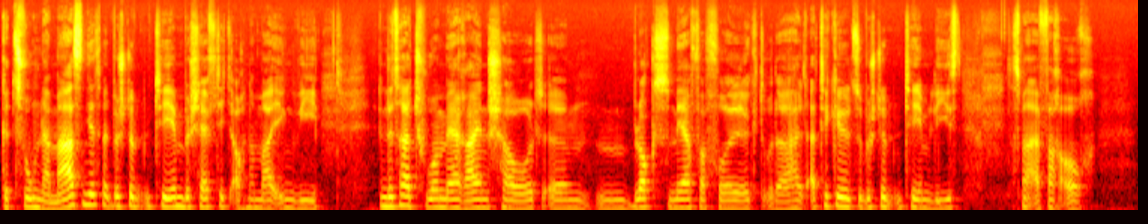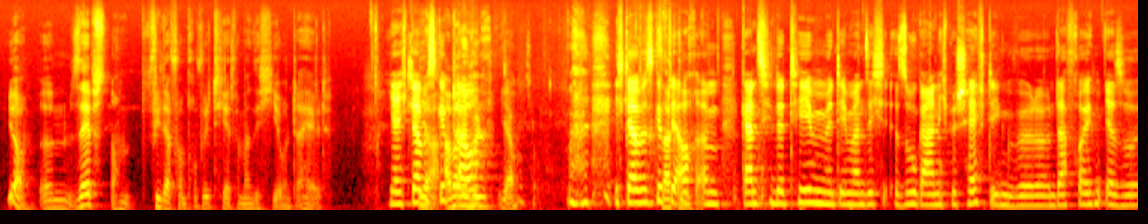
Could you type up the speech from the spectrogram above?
gezwungenermaßen jetzt mit bestimmten Themen beschäftigt, auch nochmal irgendwie in Literatur mehr reinschaut, ähm, Blogs mehr verfolgt oder halt Artikel zu bestimmten Themen liest, dass man einfach auch ja, ähm, selbst noch viel davon profitiert, wenn man sich hier unterhält. Ja, ich glaube, ja, es gibt auch. Will, ja. Ich glaube, es gibt Sag ja auch ähm, ganz viele Themen, mit denen man sich so gar nicht beschäftigen würde. Und da freue ich, also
